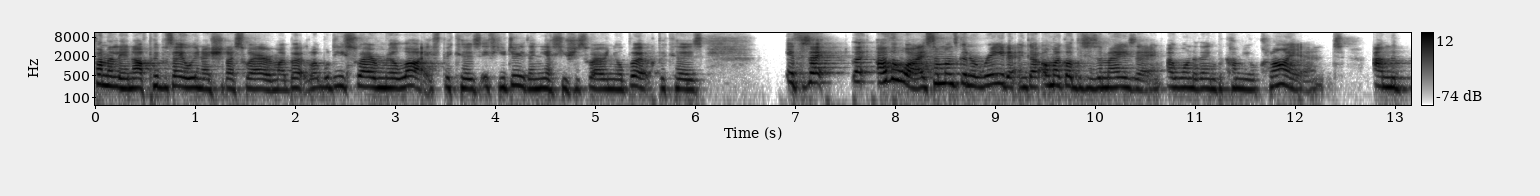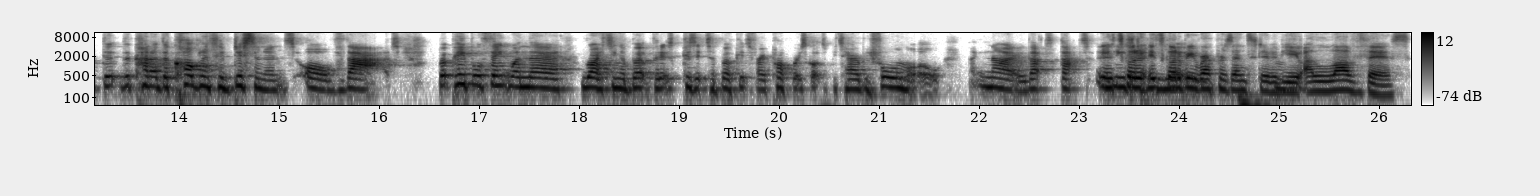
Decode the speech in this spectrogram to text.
funnily enough, people say, Oh, you know, should I swear in my book? Like, well, do you swear in real life? Because if you do, then yes, you should swear in your book because if like, like otherwise someone's going to read it and go oh my god this is amazing i want to then become your client and the, the, the kind of the cognitive dissonance of that but people think when they're writing a book that it's because it's a book it's very proper it's got to be terribly formal no that's that's it has got to, it's got to be representative of mm-hmm. you i love this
